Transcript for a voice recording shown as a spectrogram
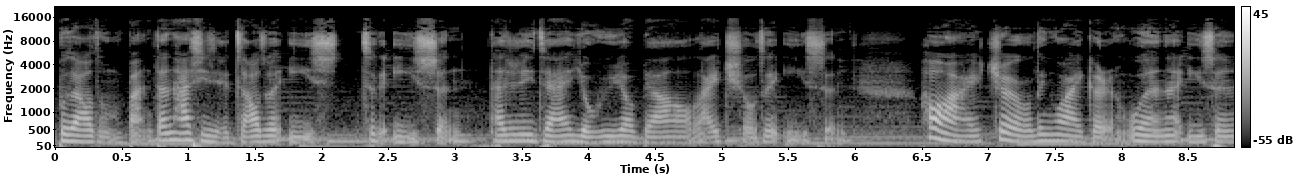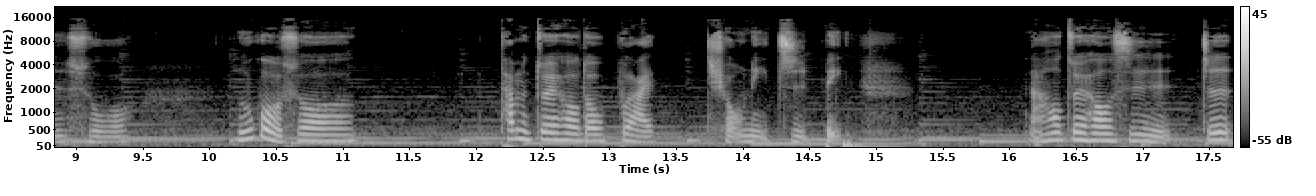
不知道怎么办。但他其实也知道这个医这个医生，他就一直在犹豫要不要来求这个医生。后来就有另外一个人问那医生说：“如果说他们最后都不来求你治病，然后最后是就是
